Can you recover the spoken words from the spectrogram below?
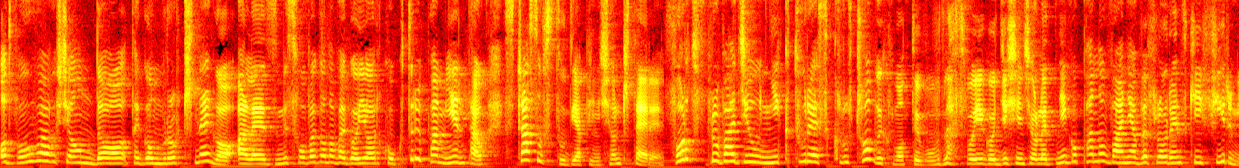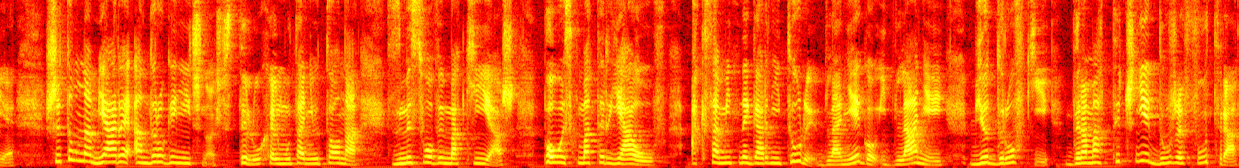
odwoływał się on do tego mrocznego, ale zmysłowego Nowego Jorku, który pamiętał z czasów Studia 54. Ford wprowadził niektóre z kluczowych motywów dla swojego dziesięcioletniego panowania we florenckiej firmie, szytą na miarę androgeniczność w stylu Helmuta Newtona, zmysłowy makijaż, połysk materiałów, aksamitne garnitury dla niego i dla niej, biodrówki, dramatycznie duże futra,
